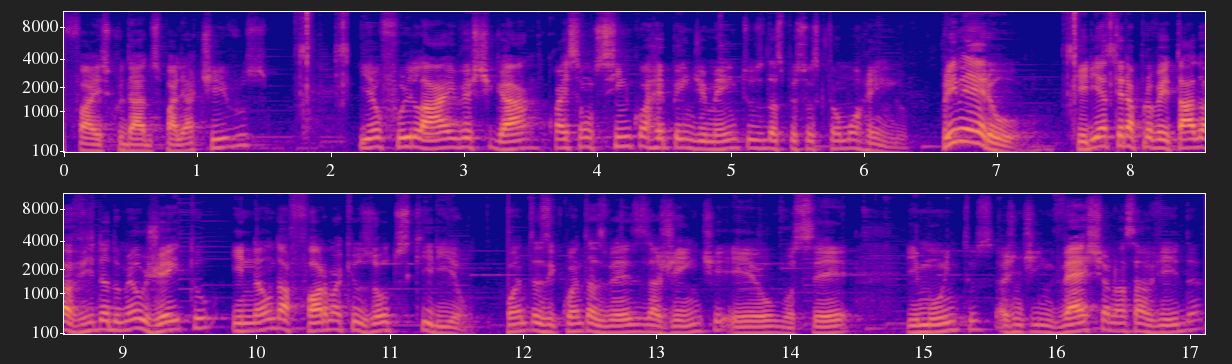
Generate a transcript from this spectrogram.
faz cuidados paliativos e eu fui lá investigar quais são cinco arrependimentos das pessoas que estão morrendo. Primeiro, queria ter aproveitado a vida do meu jeito e não da forma que os outros queriam. Quantas e quantas vezes a gente, eu, você, e muitos, a gente investe a nossa vida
